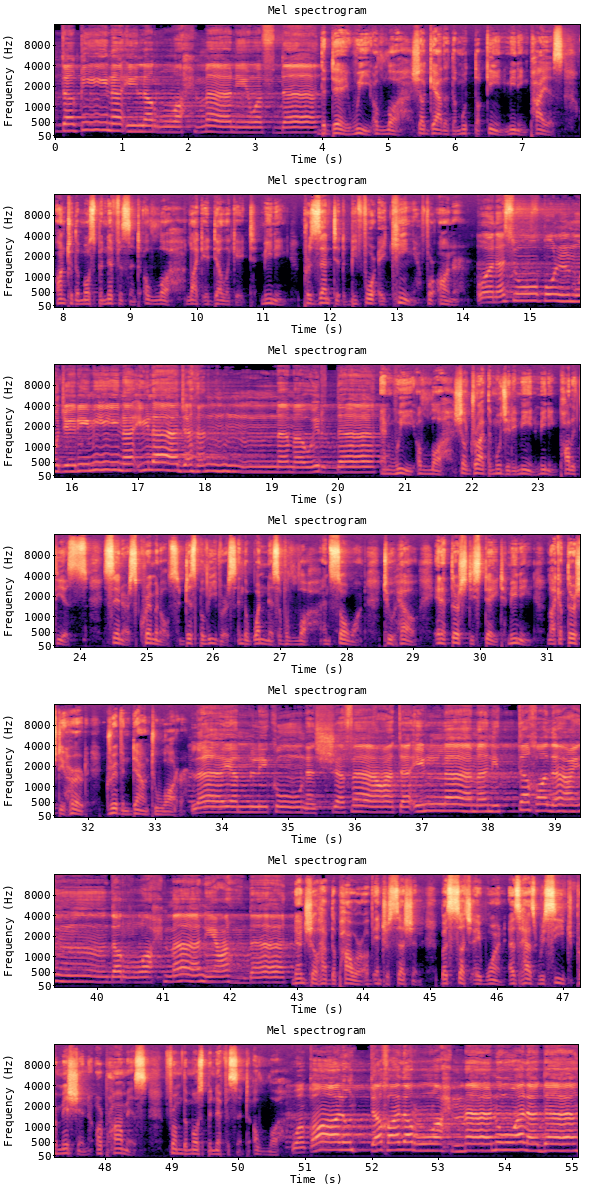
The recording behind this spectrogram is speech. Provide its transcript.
The day we, Allah, shall gather the muttaqeen, meaning pious, unto the most beneficent Allah, like a delegate, meaning presented before a king for honor. ونسوق المجرمين إلى جهنم وردا And we, Allah, shall drive the mujrimeen, meaning polytheists, sinners, criminals, disbelievers in the oneness of Allah, and so on, to hell in a thirsty state, meaning like a thirsty herd driven down to water. لا يملكون الشفاعة إلا من اتخذ عند الرحمن عهدا None shall have the power of of intercession, but such a one as has received permission or promise from the most beneficent, Allah.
